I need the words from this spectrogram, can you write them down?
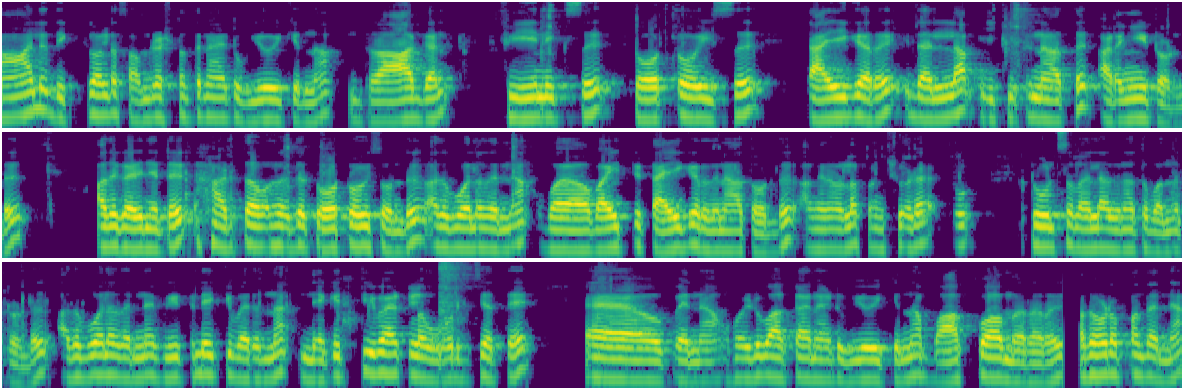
നാല് ദിക്കുകളുടെ സംരക്ഷണത്തിനായിട്ട് ഉപയോഗിക്കുന്ന ഡ്രാഗൺ ഫീനിക്സ് ടോർട്ടോയിസ് ടൈഗർ ഇതെല്ലാം ഈ കിറ്റിനകത്ത് അടങ്ങിയിട്ടുണ്ട്. അത് കഴിഞ്ഞിട്ട് അടുത്ത ഇത് ടോർട്ടോയ്സ് ഉണ്ട്. അതുപോലെ തന്നെ വൈറ്റ് ടൈഗർ ഇതിനകത്തുണ്ട്. അങ്ങനെയുള്ള ഫംഗ്ഷയുടെ ടൂൾസുകളെല്ലാം അതിനകത്ത് വന്നിട്ടുണ്ട്. അതുപോലെ തന്നെ വീട്ടിലേക്ക് വരുന്ന നെഗറ്റീവായിട്ടുള്ള ഊർജത്തെ പിന്നെ ഒഴിവാക്കാനായിട്ട് ഉപയോഗിക്കുന്ന ബാക്വാ മിറർ. അതോടൊപ്പം തന്നെ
